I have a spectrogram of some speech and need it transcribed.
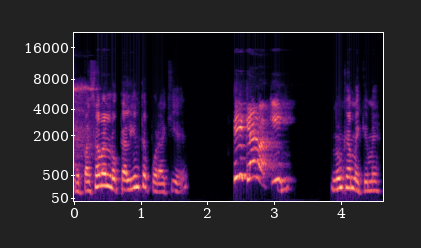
me pasaban lo caliente por aquí, ¿eh? Sí, claro, aquí. Nunca me quemé.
